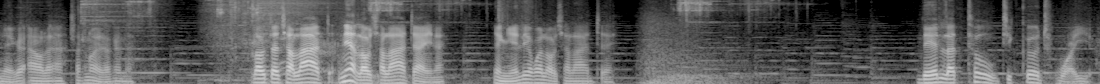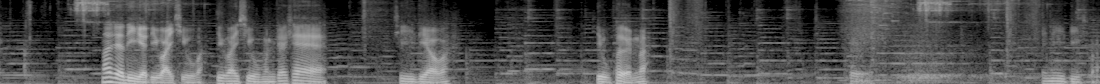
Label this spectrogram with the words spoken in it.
ไหนๆก็เอาแล้วอะสักหน่อยแล้วกันนะ เราจะชะล่าเนี่ยเราชะล่าใจนะ อย่างเงี้ยเรียกว่าเราชะล่าใจเดดลัตเทิลทิกเกอร์ทไวน่าจะดีอะดีไวคิวปะดีไวคิวมันก็แค่ทีเดียวปะคิวเผินปะเออ ไอ้นี่ดีกว่า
